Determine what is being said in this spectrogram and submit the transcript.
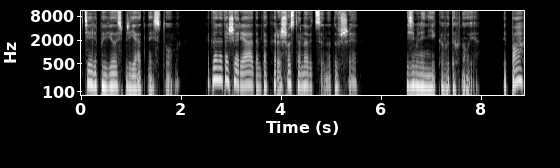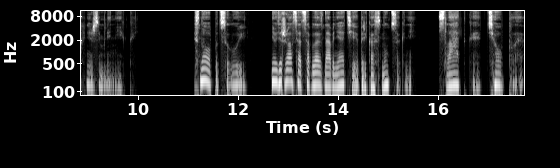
В теле появилась приятная истома. Когда Наташа рядом, так хорошо становится на душе. Земляника, выдохнул я. Ты пахнешь земляникой. И снова поцелуй. Не удержался от соблазна обнять ее и прикоснуться к ней. Сладкая, теплая.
